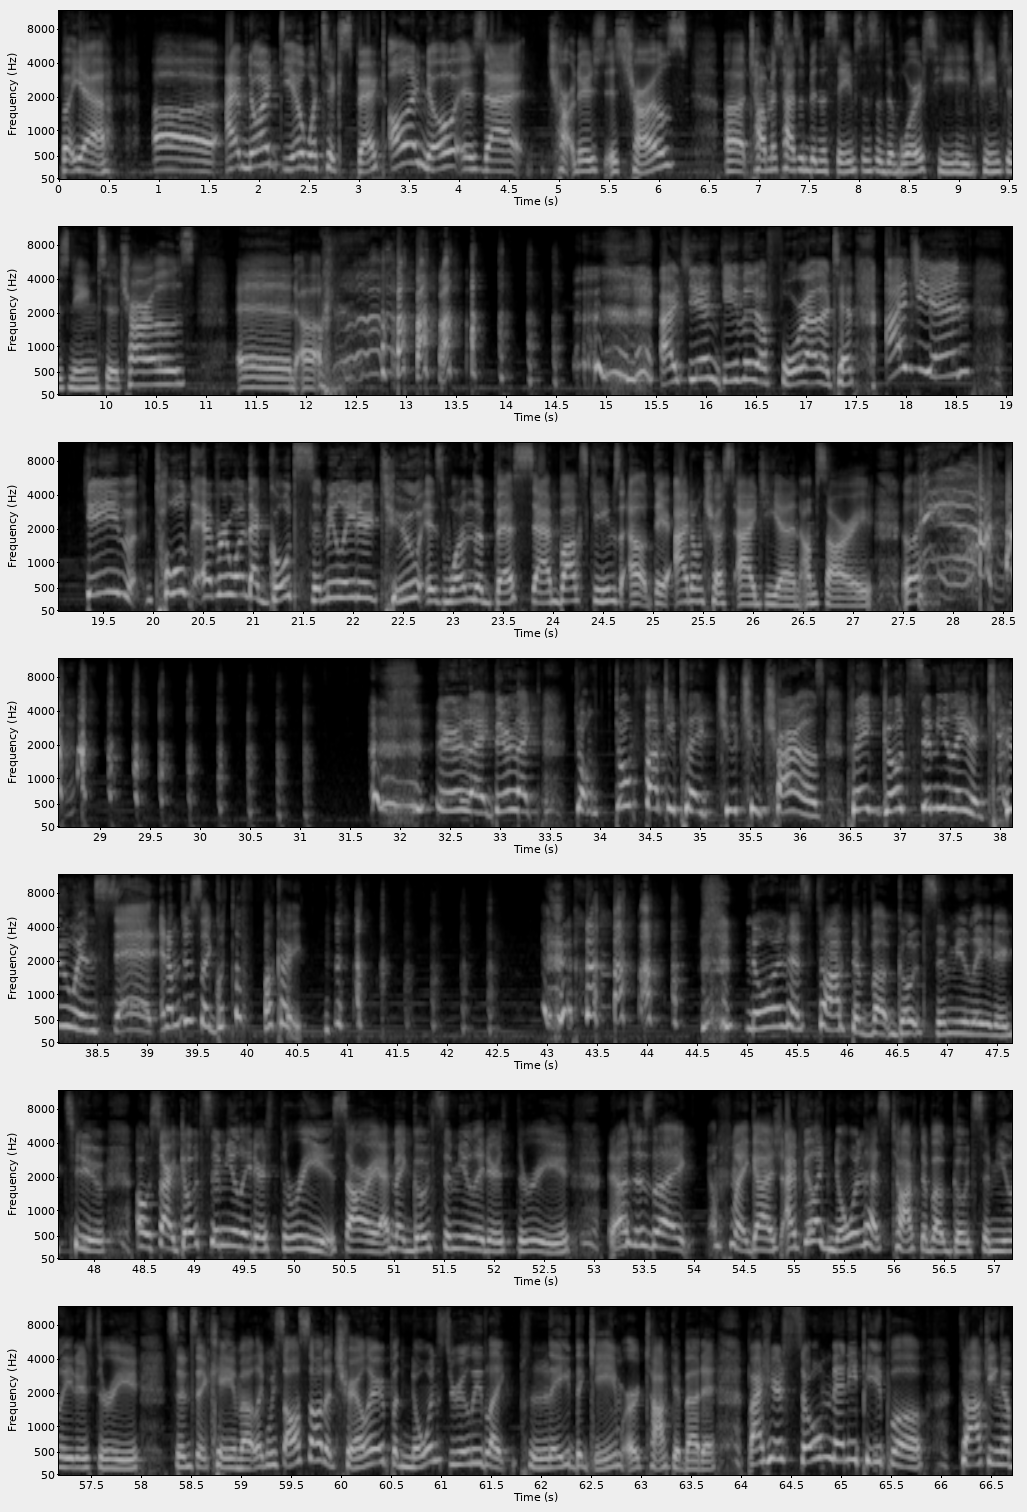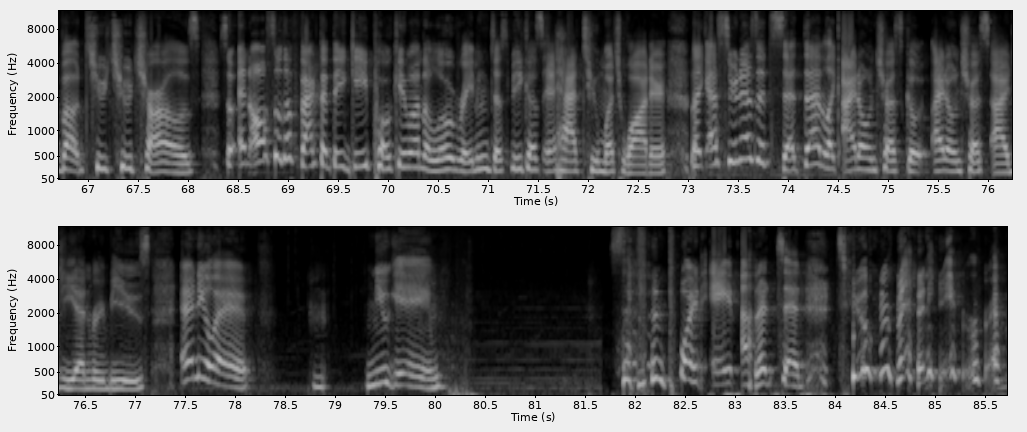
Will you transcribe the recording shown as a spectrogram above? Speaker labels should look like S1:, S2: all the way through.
S1: But yeah, uh, I have no idea what to expect. All I know is that Charles is Charles. Uh, Thomas hasn't been the same since the divorce. He changed his name to Charles, and uh, IGN gave it a four out of ten. IGN gave told everyone that Goat Simulator 2 is one of the best sandbox games out there. I don't trust IGN. I'm sorry. Like They're like they're like don't don't fucking play Choo Choo Charles. Play Goat Simulator 2 instead. And I'm just like what the fuck are you has talked about Goat Simulator 2. Oh, sorry, Goat Simulator 3. Sorry, I meant Goat Simulator 3. And I was just like, oh my gosh, I feel like no one has talked about Goat Simulator 3 since it came out. Like, we all saw the trailer, but no one's really, like, played the game or talked about it. But I hear so many people talking about Choo Choo Charles. So, and also the fact that they gave Pokemon a low rating just because it had too much water. Like, as soon as it said that, like, I don't trust Go I don't trust IGN reviews. Anyway, new game. 7.8 out of 10. Too many
S2: I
